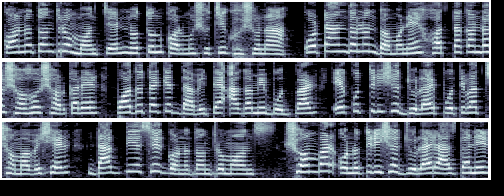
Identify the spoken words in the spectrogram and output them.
গণতন্ত্র মঞ্চের নতুন কর্মসূচি ঘোষণা। কোটা আন্দোলন দমনে হত্যাকাণ্ড সহ সরকারের পদত্যাগের দাবিতে আগামী বুধবার একত্রিশে জুলাই প্রতিবাদ সমাবেশের ডাক দিয়েছে গণতন্ত্র মঞ্চ। সোমবার উনত্রিশে জুলাই রাজধানীর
